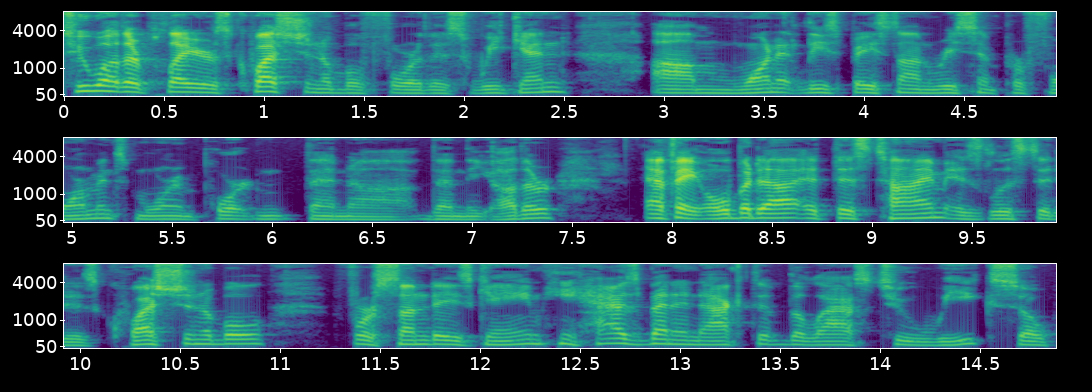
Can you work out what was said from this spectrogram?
Two other players questionable for this weekend. Um, one, at least based on recent performance, more important than uh, than the other. Efe Obada at this time is listed as questionable for Sunday's game. He has been inactive the last two weeks, so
